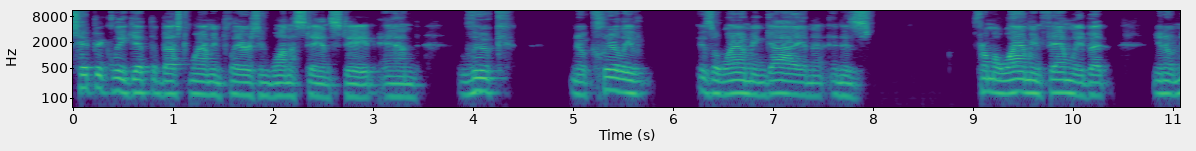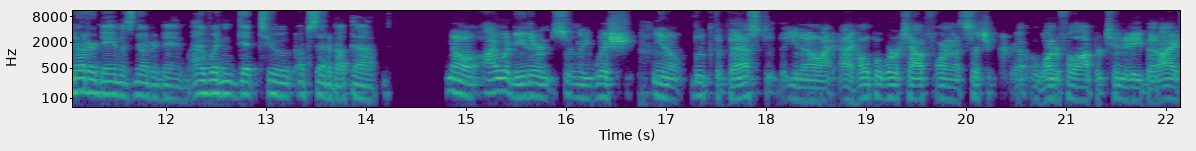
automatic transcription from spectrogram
typically get the best Wyoming players who want to stay in state. And Luke, you know, clearly is a Wyoming guy and, and is from a Wyoming family, but you know, Notre Dame is Notre Dame. I wouldn't get too upset about that. No, I wouldn't either, and certainly wish you know Luke the best. You know, I, I hope it works out for him. That's such a, a, wonderful opportunity. But I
